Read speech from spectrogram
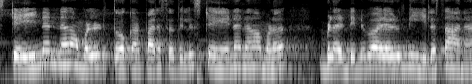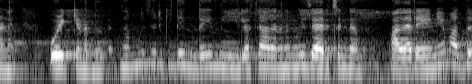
സ്റ്റെയിൻ തന്നെ നമ്മൾ എടുത്ത് നോക്കണം. പരസ്യത്തിൽ സ്റ്റെയിൻ തന്നെ നമ്മൾ ബ്ലഡിന് പോലെ ഒരു നീല സാധനമാണ് ഒഴിക്കണത്. നമ്മൾ ശരിക്കും ഇത് എന്താ ഈ നീല സാധനം നമ്മൾ വിചാരിച്ചിട്ടുണ്ട്. പലരേനെയും അത്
